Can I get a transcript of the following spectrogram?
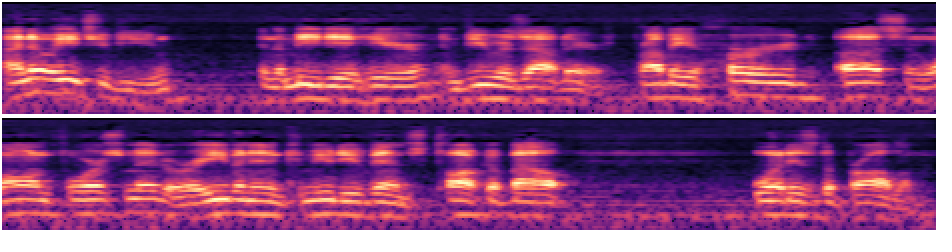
I know each of you in the media here and viewers out there probably heard us in law enforcement or even in community events talk about what is the problem.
